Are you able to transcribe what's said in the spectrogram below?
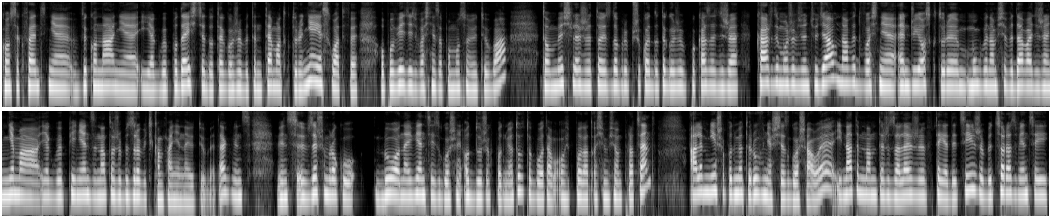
konsekwentnie wykonanie i jakby podejście do tego, żeby ten temat, który nie jest łatwy, opowiedzieć właśnie za pomocą YouTube'a, to myślę, że to jest dobry przykład do tego, żeby pokazać, że każdy może wziąć udział, nawet właśnie NGOs, który mógłby nam się wydawać, że nie ma jakby pieniędzy na to, żeby zrobić kampanię na YouTube, tak? Więc, więc w zeszłym roku było najwięcej zgłoszeń od dużych podmiotów, to było tam ponad 80%, ale mniejsze podmioty również się zgłaszały i na tym nam też zależy w tej edycji, żeby coraz więcej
